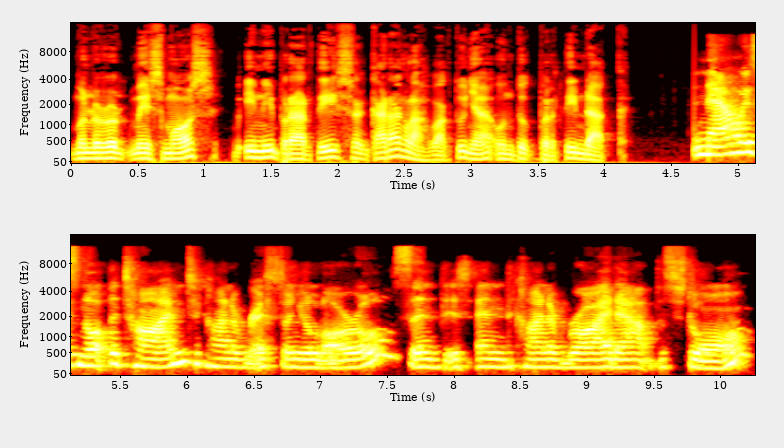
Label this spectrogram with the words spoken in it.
Menurut Miss Moss, ini berarti sekaranglah waktunya untuk bertindak. Now is not the time to kind of rest on your laurels and this, and kind of ride out the storm.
